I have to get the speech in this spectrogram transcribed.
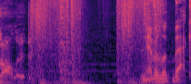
solid. Never look back.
